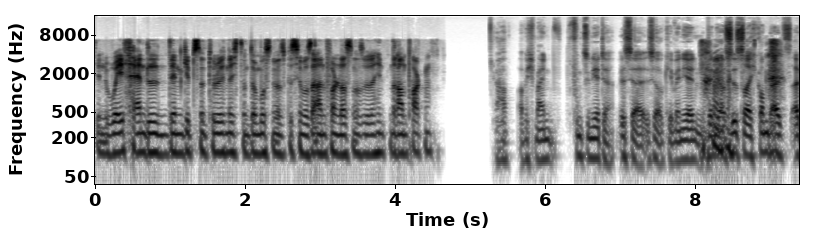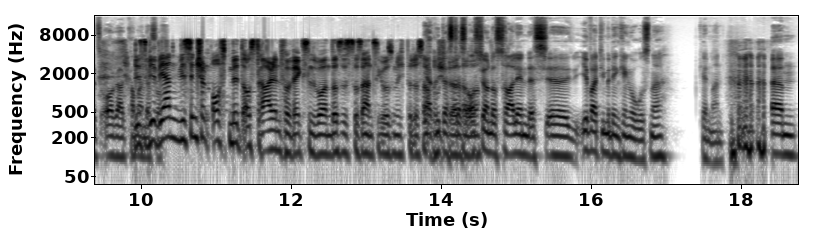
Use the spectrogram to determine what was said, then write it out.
den Wave-Handle, den gibt es natürlich nicht und da mussten wir uns ein bisschen was einfallen lassen, was wir da hinten dran packen. Ja, aber ich meine, funktioniert ja. Ist ja, ist ja okay. Wenn ihr, wenn ihr aus Österreich kommt als, als Orga, kann man wir, wir werden, Wir sind schon oft mit Australien verwechselt worden. Das ist das Einzige, was mich bei der Sache Ja gut, dass das Austria und Australien, das, äh, ihr wart die mit den Kängurus, ne? Kennt man. ähm,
